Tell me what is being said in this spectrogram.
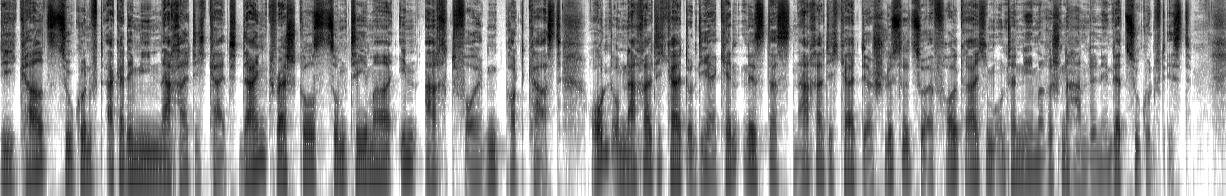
Die Karls Zukunft Akademie Nachhaltigkeit, dein Crashkurs zum Thema in acht Folgen Podcast. Rund um Nachhaltigkeit und die Erkenntnis, dass Nachhaltigkeit der Schlüssel zu erfolgreichem unternehmerischen Handeln in der Zukunft ist.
